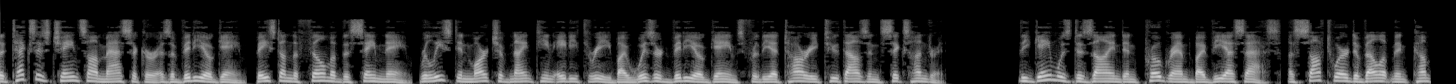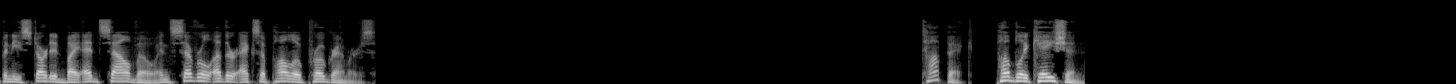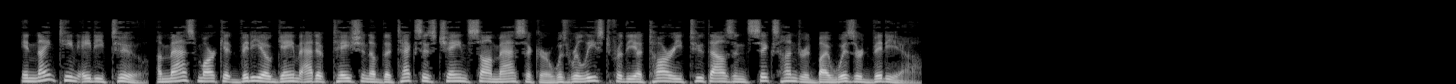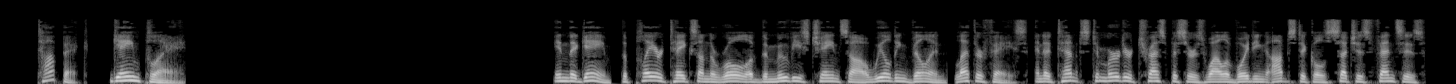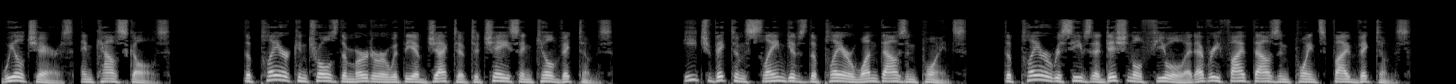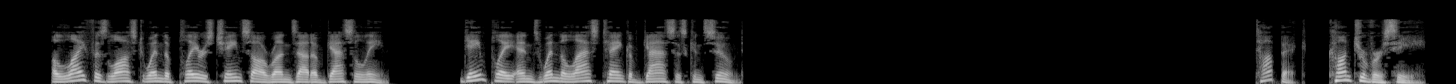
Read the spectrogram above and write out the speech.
The Texas Chainsaw Massacre is a video game, based on the film of the same name, released in March of 1983 by Wizard Video Games for the Atari 2600. The game was designed and programmed by VSS, a software development company started by Ed Salvo and several other ex-Apollo programmers. Publication In 1982, a mass-market video game adaptation of the Texas Chainsaw Massacre was released for the Atari 2600 by Wizard Video. Gameplay In the game, the player takes on the role of the movie's chainsaw-wielding villain, Leatherface, and attempts to murder trespassers while avoiding obstacles such as fences, wheelchairs, and cow skulls. The player controls the murderer with the objective to chase and kill victims. Each victim slain gives the player 1,000 points. The player receives additional fuel at every 5,000 points 5 victims. A life is lost when the player's chainsaw runs out of gasoline. Gameplay ends when the last tank of gas is consumed. Controversy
